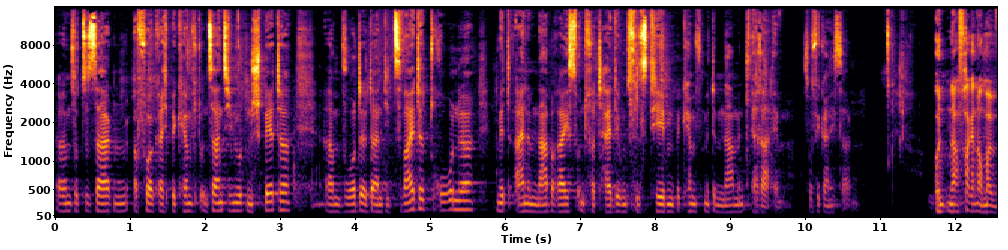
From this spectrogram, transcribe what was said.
ähm, sozusagen erfolgreich bekämpft. Und 20 Minuten später ähm, wurde dann die zweite Drohne mit einem Nahbereichs- und Verteidigungssystem bekämpft mit dem Namen RAM. So viel kann ich sagen. Und Nachfrage nochmal,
